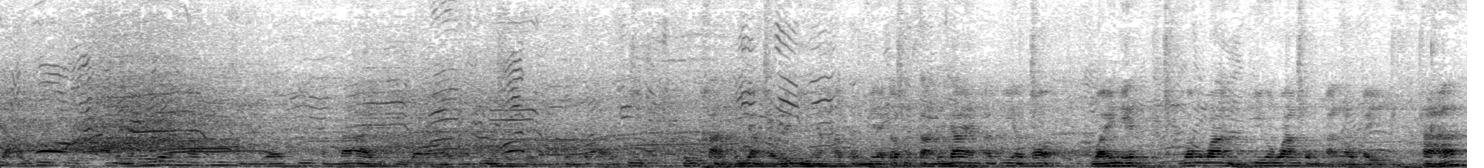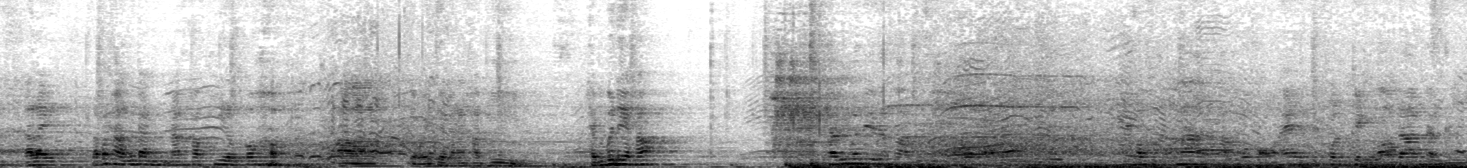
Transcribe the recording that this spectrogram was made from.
อยากให้พี่ทำอย่างนี้เรื่อยๆนะครับที่สมว่าพี่ทำได้อยู่แล้ว ทุกผ่านทุกอย่างไปได้ดีนะครับ ผมมีอะไรก็ปรึกษากันได้นะครับพี่แล้วก็ไว้เน็ตว่างๆที่ว่างๆตรงกันเราไปหาอะไรรับประทานด้วยกันนะครับพี่แล้วก็อ่าเดี๋ยวไว้เจอกันนะครับพี่แฮปปี้เบ t ร์เดย์ครับแฮปปี้วันนี้นะครับทุกคนก็มีความสุขมากครับก็ขอให้เป็นคนเก่งรอบด้านแบบนี้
